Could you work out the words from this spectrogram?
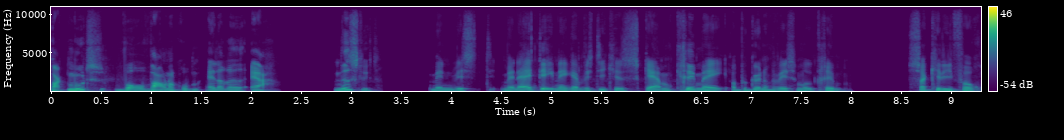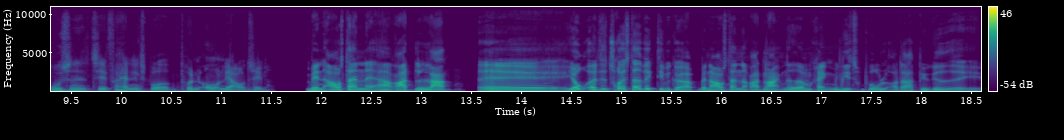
Bakhmut, hvor Wagnergruppen allerede er nedslidt. Men, hvis de, men er ideen ikke, at hvis de kan skærme Krim af og begynde at bevæge sig mod Krim, så kan de få russerne til forhandlingsbordet på en ordentlig aftale? Men afstanden er ret lang. Øh, jo, og det tror jeg stadigvæk, de vil gøre. Men afstanden er ret lang nede omkring Melitopol, og der er bygget øh,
